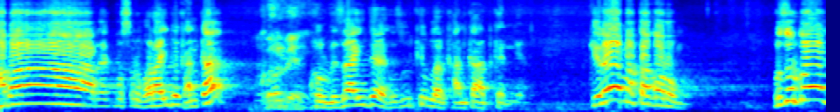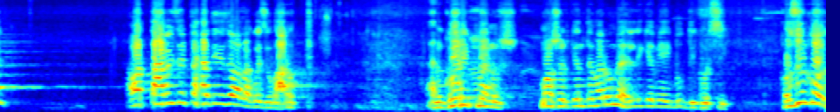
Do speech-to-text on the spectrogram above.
আবার এক বছর ভরাইবে খানকা খুলবে। যাই দে হুজুর কেবলার খানকা আটকান নিয়ে। কিরে মাথা গরম? হুজুর কই? আমার তাবিজের টাকা দিয়ে যাওয়া লাগবে ভারত। আমি গরিব মানুষ মসুর কিনতে পারব না হেলিকে আমি এই বুদ্ধি করছি। হুজুর কই?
